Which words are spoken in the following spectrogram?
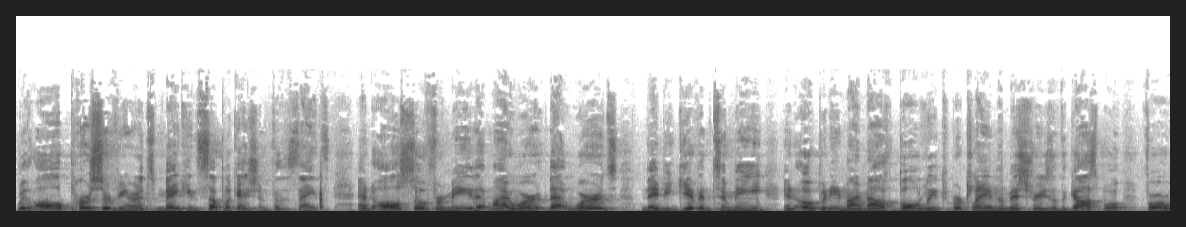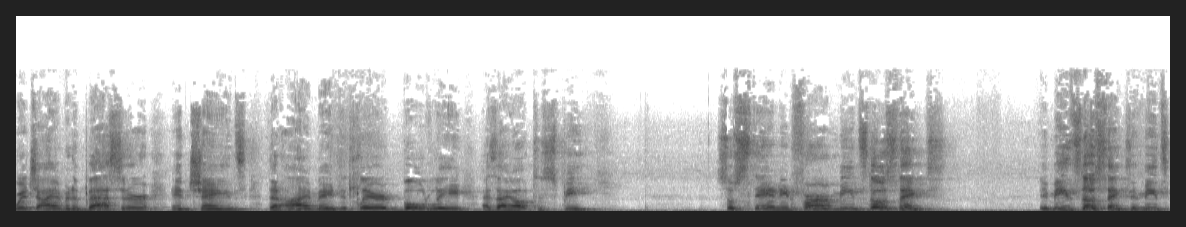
with all perseverance making supplication for the saints and also for me that my word that words may be given to me in opening my mouth boldly to proclaim the mysteries of the gospel for which I am an ambassador in chains that I may declare boldly as I ought to speak. So standing firm means those things. It means those things. It means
